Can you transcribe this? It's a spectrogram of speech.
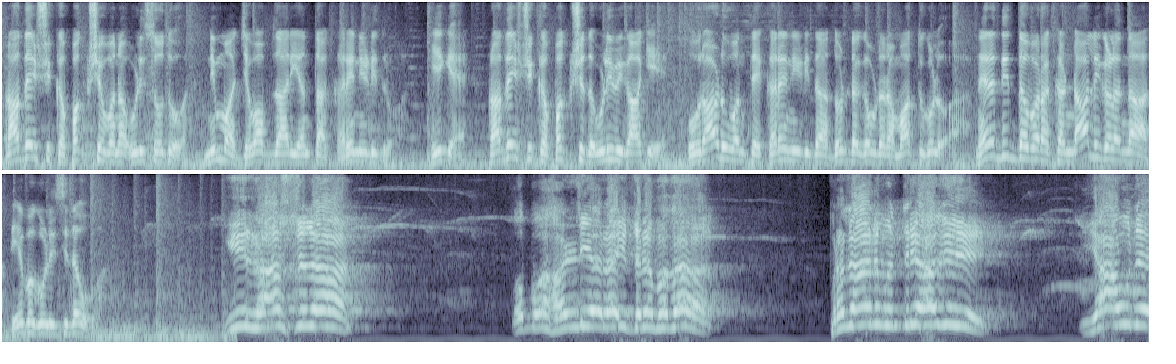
ಪ್ರಾದೇಶಿಕ ಪಕ್ಷವನ್ನ ಉಳಿಸೋದು ನಿಮ್ಮ ಜವಾಬ್ದಾರಿ ಅಂತ ಕರೆ ನೀಡಿದ್ರು. ಹೀಗೆ ಪ್ರಾದೇಶಿಕ ಪಕ್ಷದ ಉಳಿವಿಗಾಗಿ ಹೋರಾಡುವಂತೆ ಕರೆ ನೀಡಿದ ದೊಡ್ಡಗೌಡರ ಮಾತುಗಳು ನೆರೆದಿದ್ದವರ ಕಂಡಾಲಿಗಳನ್ನ ದೇವಗೊಳಿಸಿದವು. ಈ ರಾಷ್ಟ್ರದ ಒಬ್ಬ ಹಳ್ಳಿಯ ರೈತನ ಮಗ ಪ್ರಧಾನಮಂತ್ರಿ ಆಗಿ ಯಾವುದೇ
